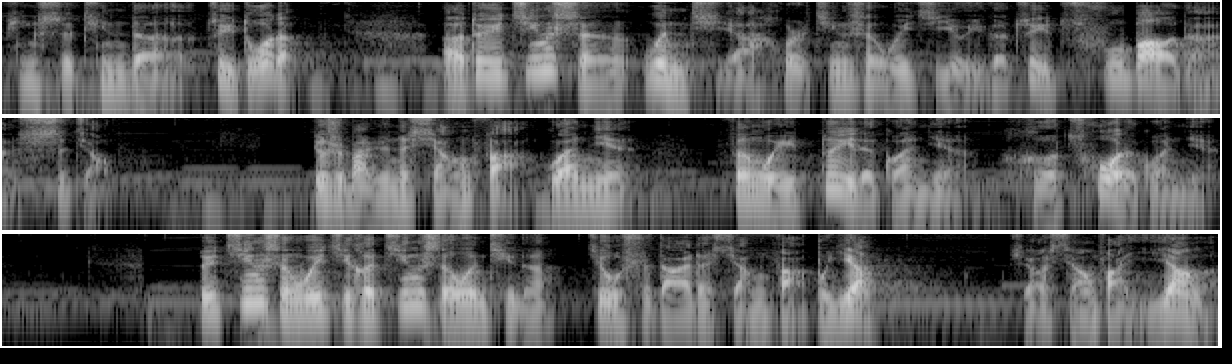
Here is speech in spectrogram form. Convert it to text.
平时听的最多的。呃，对于精神问题啊，或者精神危机，有一个最粗暴的视角。就是把人的想法观念分为对的观念和错的观念，所以精神危机和精神问题呢，就是大家的想法不一样，只要想法一样了，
